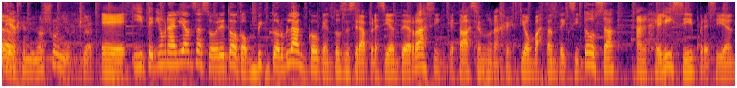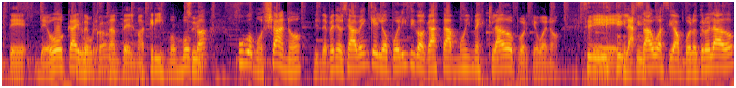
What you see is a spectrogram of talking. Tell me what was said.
de Argentina. Argentinos Juniors, claro. Eh, y tenía una alianza sobre todo con Víctor Blanco, que entonces era presidente de Racing, que estaba haciendo una gestión bastante exitosa. Angelici, presidente de Boca y Boca. representante del macrismo en Boca. Hugo Moyano, de Independiente. O sea, ven que lo político acá está muy mezclado porque, bueno, Sí. eh, las aguas iban por otro lado.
